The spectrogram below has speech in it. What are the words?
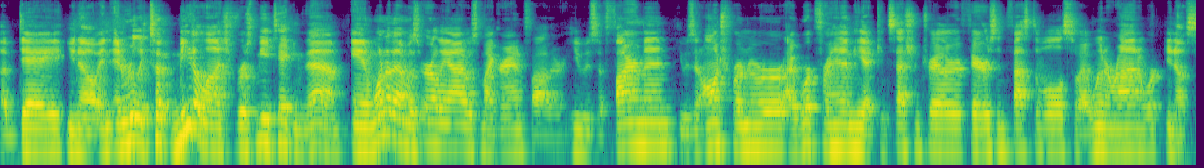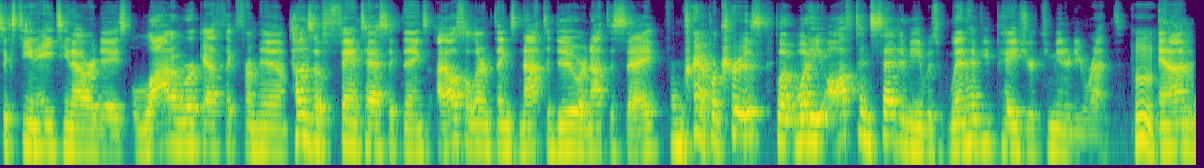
of day, you know, and, and really took me to lunch versus me taking them. And one of them was early on was my grandfather. He was a fireman, he was an entrepreneur. I worked for him. He had concession trailer fairs and festivals. So I went around and worked, you know, 16, 18 hour days. A lot of work ethic from him, tons of fantastic things. I also learned things not to do or not to say from Grandpa Krusz. But what he often said to me was, When have you paid your community rent? Hmm. And I'm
